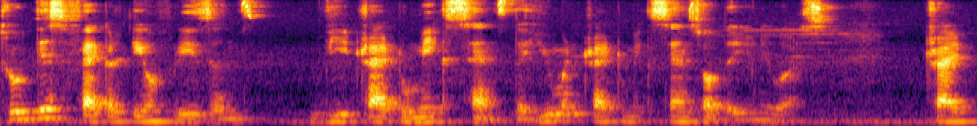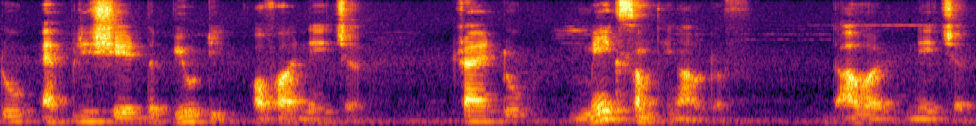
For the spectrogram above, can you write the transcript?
Through this faculty of reasons we try to make sense the human try to make sense of the universe try to appreciate the beauty of our nature try to make something out of our nature.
